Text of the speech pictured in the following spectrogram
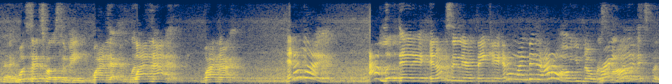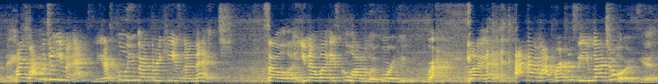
Okay. What's that supposed to mean? Why? Exactly why not? Why not? And I'm like, I looked at it and I'm sitting there thinking, and I'm like, nigga, I don't owe you no Right, no response. explanation. like, why would you even ask me? That's cool. You got three kids unmatched. So uh, you know what? It's cool. I'll do it for you. Right. Like, I got my preference and you got yours. Yeah.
